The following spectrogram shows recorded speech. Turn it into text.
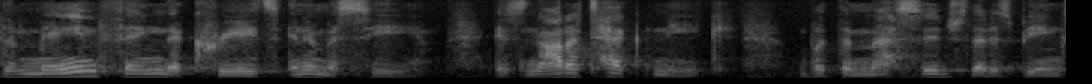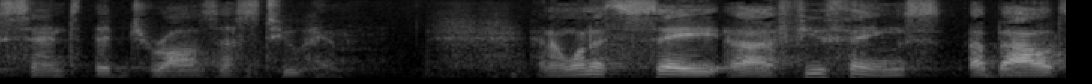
The main thing that creates intimacy is not a technique, but the message that is being sent that draws us to Him. And I want to say a few things about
